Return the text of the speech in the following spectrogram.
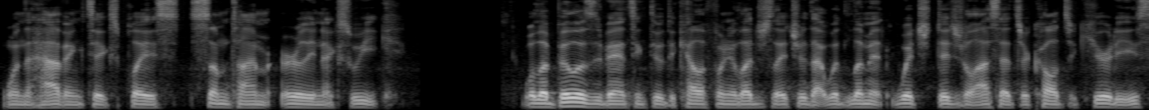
when the halving takes place sometime early next week. Well, a bill is advancing through the California legislature that would limit which digital assets are called securities.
